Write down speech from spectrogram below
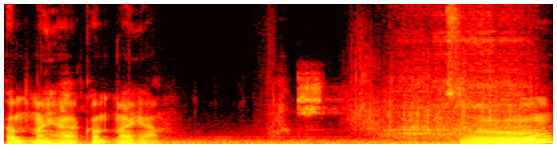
Kommt mal her, kommt mal her. So.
